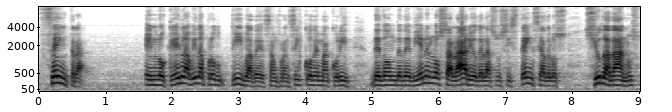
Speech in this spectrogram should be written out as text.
centra en lo que es la vida productiva de San Francisco de Macorís, de donde devienen los salarios de la subsistencia de los ciudadanos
